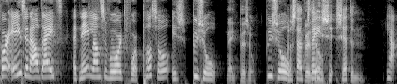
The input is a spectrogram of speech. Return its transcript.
voor eens en altijd, het Nederlandse woord voor puzzel is puzzel. Nee, puzzel. Puzzel. Maar er staan Puzzel. twee zetten. Ja.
